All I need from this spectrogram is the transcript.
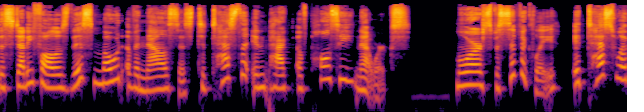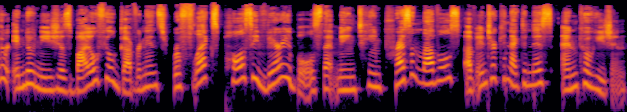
The study follows this mode of analysis to test the impact of policy networks. More specifically, it tests whether Indonesia's biofuel governance reflects policy variables that maintain present levels of interconnectedness and cohesion.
